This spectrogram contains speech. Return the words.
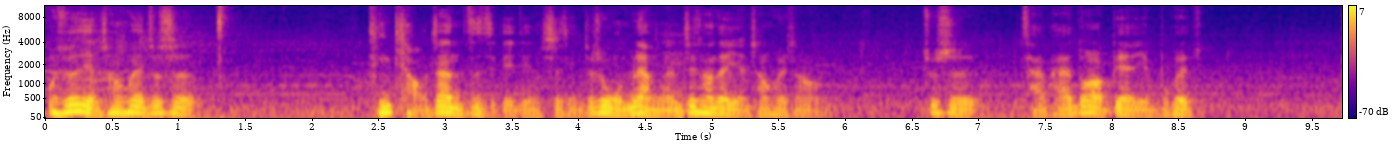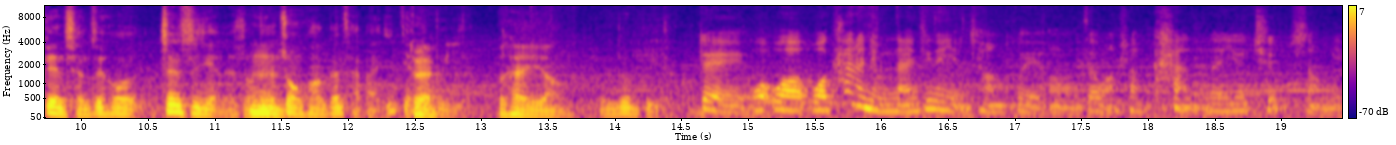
我觉得演唱会就是挺挑战自己的一件事情，就是我们两个人经常在演唱会上，就是彩排多少遍也不会变成最后正式演的时候、那个嗯状况跟彩排一点都不一样，不太一样。我们就不一样。对我我我看了你们南京的演唱会哦，在网上看了那 YouTube 上面，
